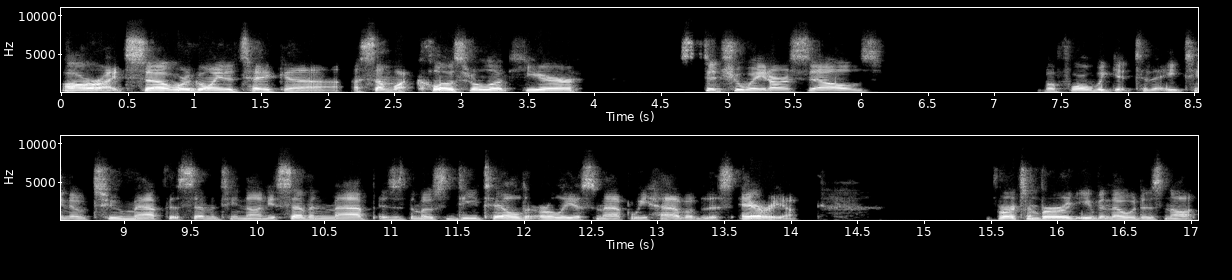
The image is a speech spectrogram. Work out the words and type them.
All right, so we're going to take a, a somewhat closer look here, situate ourselves. Before we get to the 1802 map, the 1797 map is the most detailed, earliest map we have of this area. Württemberg, even though it is not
